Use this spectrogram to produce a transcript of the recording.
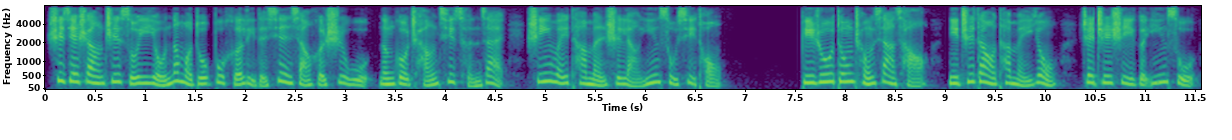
世界上之所以有那么多不合理的现象和事物能够长期存在，是因为它们是两因素系统。比如冬虫夏草，你知道它没用，这只是一个因素，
